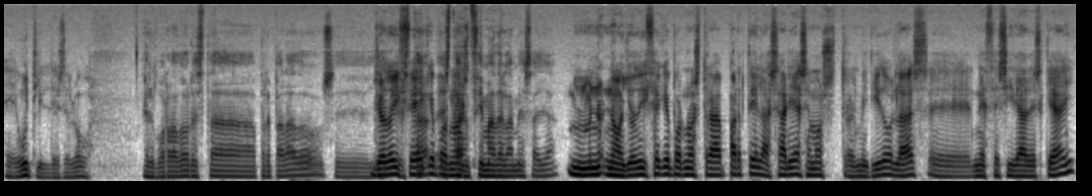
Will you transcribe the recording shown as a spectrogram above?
eh, útil, desde luego. ¿El borrador está preparado? yo doy fe que por está encima de la mesa ya. No, yo doy fe que por nuestra parte las áreas hemos transmitido las eh, necesidades que hay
